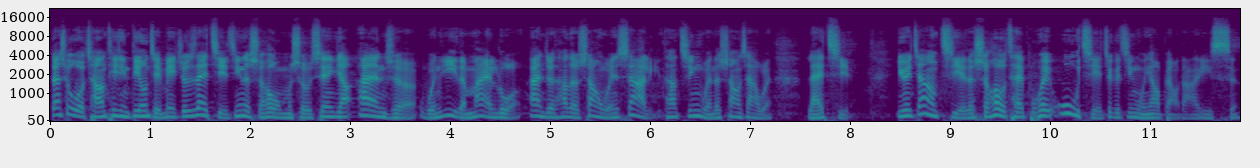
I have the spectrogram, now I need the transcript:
但是我常提醒弟兄姐妹，就是在解经的时候，我们首先要按着文意的脉络，按着它的上文下理，它经文的上下文来解。因为这样解的时候，才不会误解这个经文要表达的意思。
